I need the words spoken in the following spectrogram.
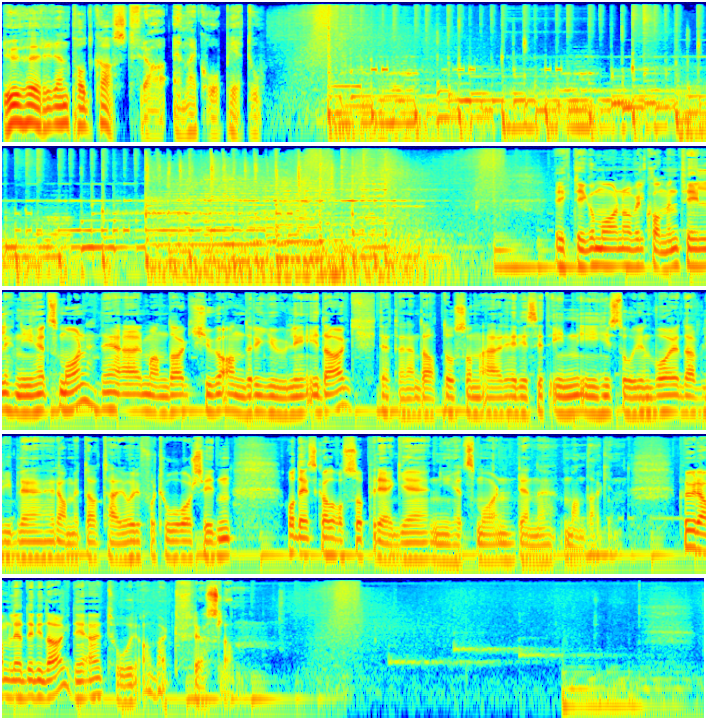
Du hører en podkast fra NRK P2. Riktig god morgen og velkommen til Nyhetsmorgen. Det er mandag 22. juli i dag. Dette er en dato som er risset inn i historien vår da vi ble rammet av terror for to år siden. Og det skal også prege Nyhetsmorgen denne mandagen. Programleder i dag det er Tor Albert Frøsland.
